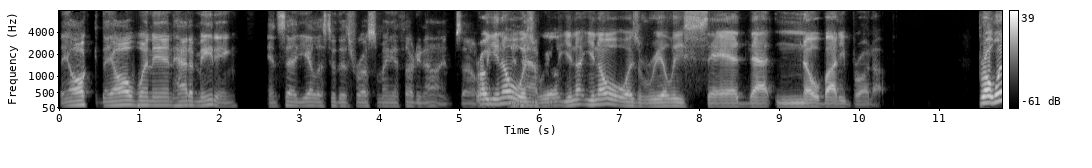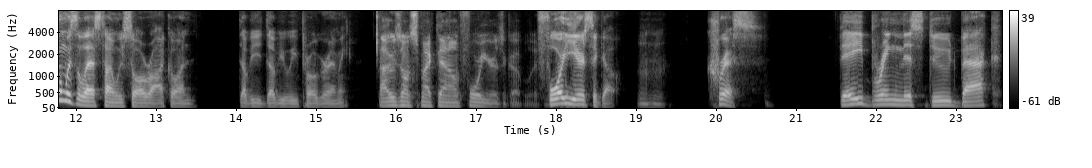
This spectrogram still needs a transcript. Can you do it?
They all they all went in, had a meeting, and said, "Yeah, let's do this for WrestleMania 39." So, bro, you know what was happen. real? You know, you know what was really sad that nobody brought up, bro. When was the last time we saw Rock on WWE programming? I was on SmackDown four years ago. Four years ago, mm-hmm. Chris. They bring this dude back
